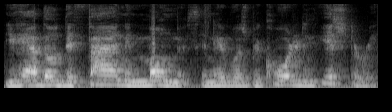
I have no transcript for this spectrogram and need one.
you have those defining moments, and it was recorded in history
